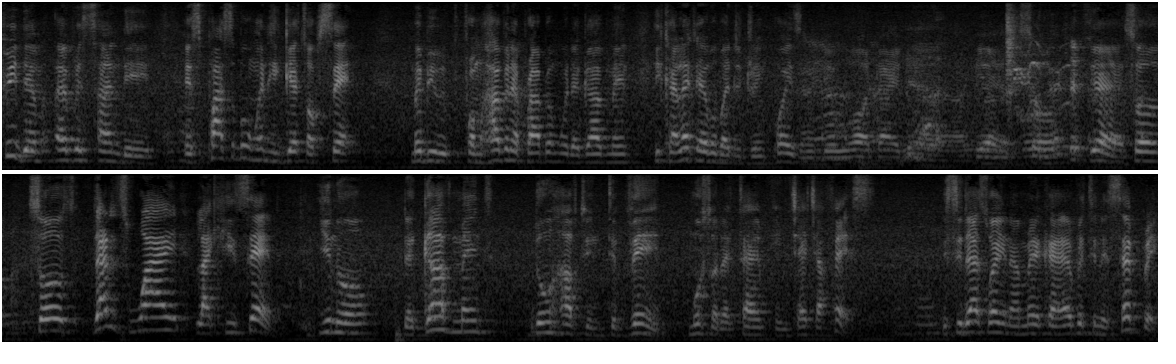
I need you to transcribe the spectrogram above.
feed them every Sunday, it's possible when he gets upset maybe from having a problem with the government, he can let everybody drink poison and they will all die. Yeah. yeah. So, yeah. So, so that is why, like he said, you know, the government don't have to intervene most of the time in church affairs. -hmm. You see, that's why in America everything is separate.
